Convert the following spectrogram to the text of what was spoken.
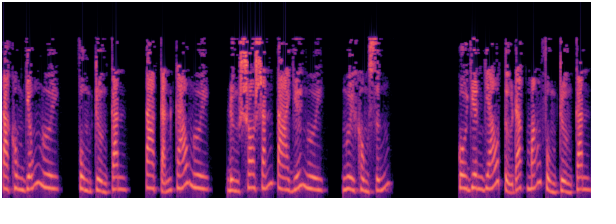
ta không giống ngươi, phùng trường canh, ta cảnh cáo ngươi, đừng so sánh ta với ngươi ngươi không xứng. Cô dên giáo tự đắc mắng phùng trường canh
